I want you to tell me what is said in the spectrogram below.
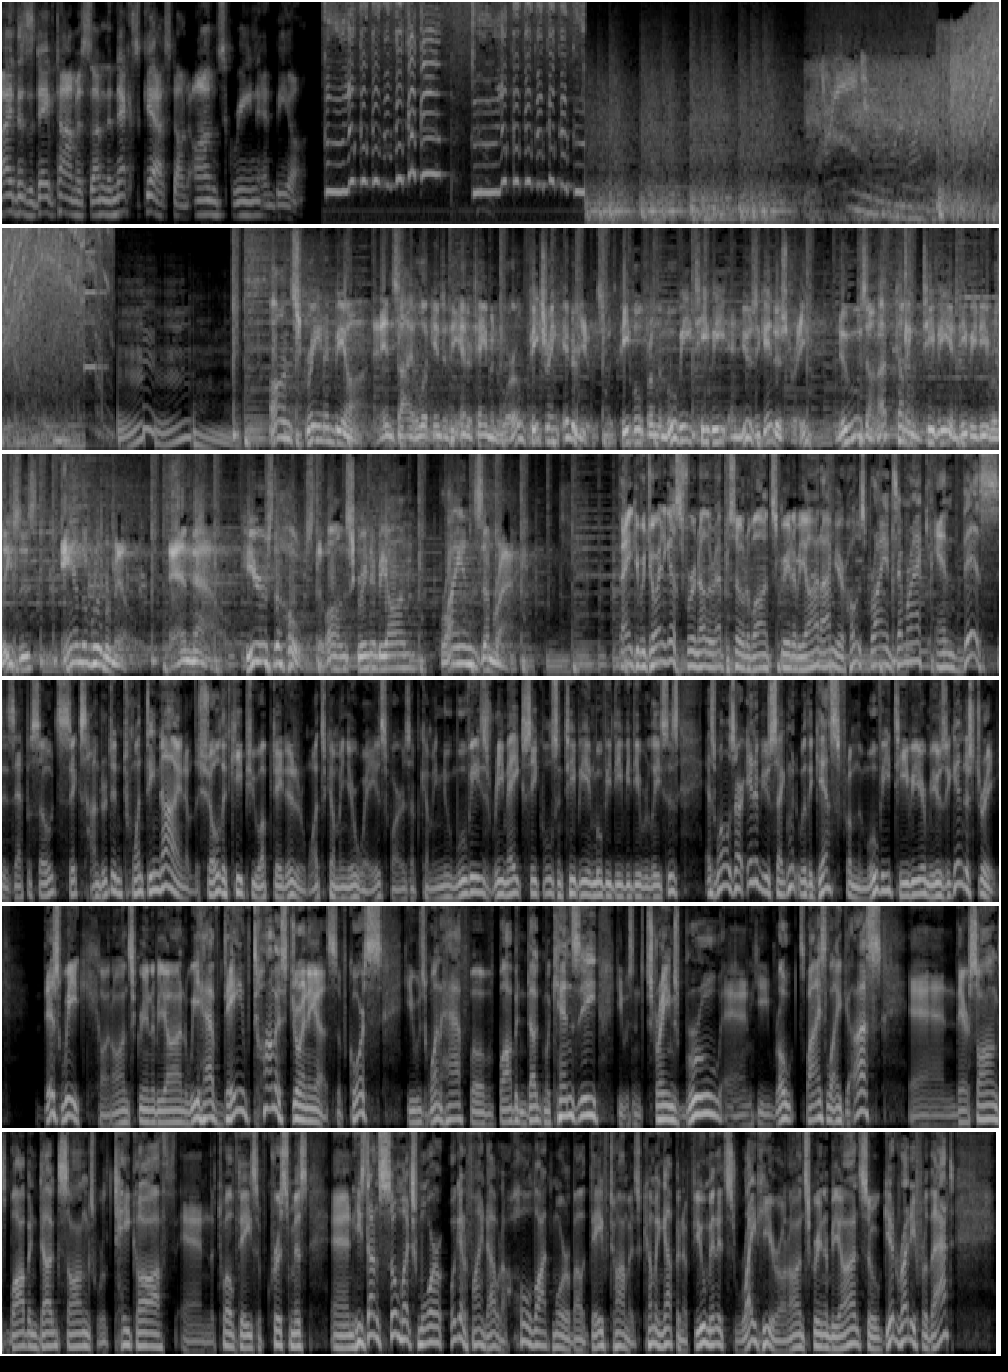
Hi, this is Dave Thomas. I'm the next guest on On Screen and Beyond. On Screen and Beyond, an inside look into the entertainment world featuring interviews with people from the movie, TV, and music industry, news on upcoming TV and DVD releases, and the rumor mill. And now, here's the host of On Screen and Beyond, Brian Zemrak. Thank you for joining us for another episode of On Screen and Beyond. I'm your host, Brian Zemrak, and this is episode 629 of the show that keeps you updated on what's coming your way as far as upcoming new movies, remakes, sequels, and TV and movie DVD releases, as well as our interview segment with a guest from the movie, TV, or music industry. This week on On Screen and Beyond, we have Dave Thomas joining us. Of course, he was one half of Bob and Doug McKenzie. He was in Strange Brew, and he wrote Spies Like Us. And their songs, Bob and Doug's songs, were Take Off and The 12 Days of Christmas. And he's done so much more. We're going to find out a whole lot more about Dave Thomas coming up in a few minutes right here on On Screen and Beyond. So get ready for that.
